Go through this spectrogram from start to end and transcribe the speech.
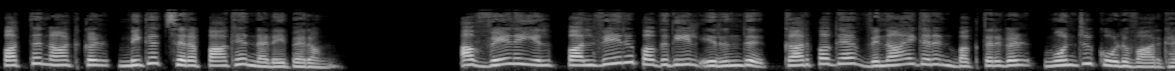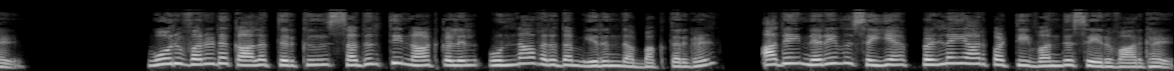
பத்து நாட்கள் மிகச் சிறப்பாக நடைபெறும். அவ்வேளையில் பல்வேறு பகுதியில் இருந்து கற்பக விநாயகரின் பக்தர்கள் ஒன்று கூடுவார்கள். ஒரு வருட காலத்திற்கு சதுர்த்தி நாட்களில் உண்ணாவிரதம் இருந்த பக்தர்கள் அதை நிறைவு செய்ய பிள்ளையார்பட்டி வந்து சேருவார்கள்.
